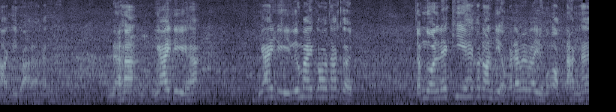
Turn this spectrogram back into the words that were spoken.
ลากดีกว่าแล้วกันนะฮะง่ายดีฮะง่ายดีหรือไม่ก็ถ้าเกิดจำนวนเลขขี้ให้เขานอนเดี่ยวก็ได้ไม่เป็นไรเดี๋ยวผมออกตังค์ให้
